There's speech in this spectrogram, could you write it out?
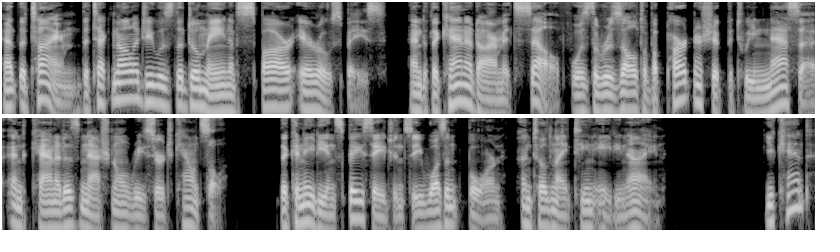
At the time, the technology was the domain of Spar Aerospace, and the Canadarm itself was the result of a partnership between NASA and Canada's National Research Council. The Canadian Space Agency wasn't born until 1989. You can't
